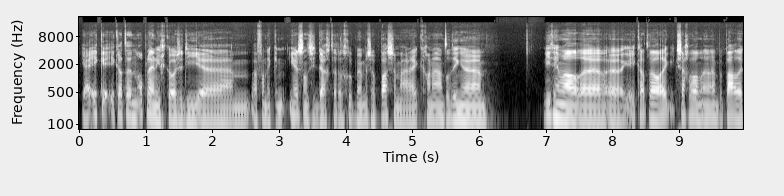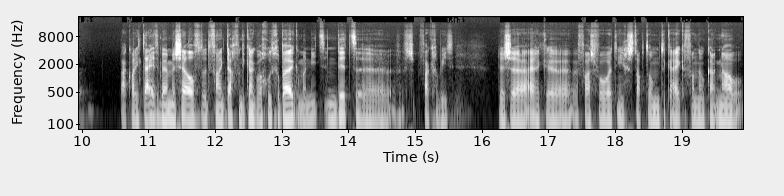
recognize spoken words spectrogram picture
Ja, ik, ik had een opleiding gekozen die, ehm, waarvan ik in eerste instantie dacht dat het goed bij me zou passen. Maar ik gewoon een aantal dingen niet helemaal. eh, eh, ik had wel, ik zag wel een bepaalde paar kwaliteiten bij mezelf. Waarvan ik dacht van die kan ik wel goed gebruiken, maar niet in dit eh, vakgebied. Dus eh, eigenlijk eh fast forward ingestapt om te kijken van hoe kan ik nou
